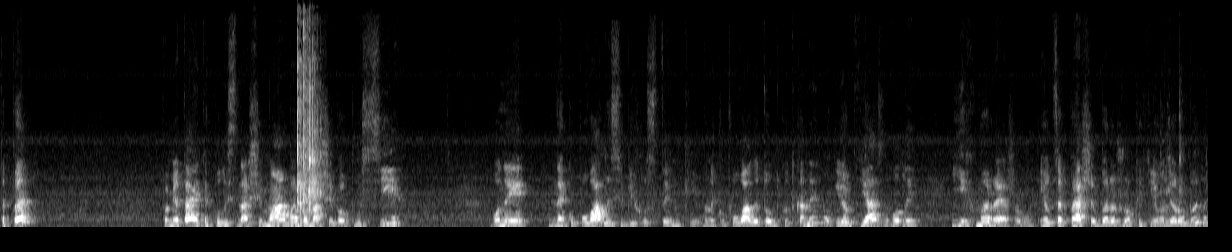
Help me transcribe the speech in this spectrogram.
Тепер, пам'ятаєте, колись наші мами або наші бабусі, вони не купували собі хустинки, вони купували тонку тканину і обв'язували їх мережево. І оце перший бережок, який вони робили,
